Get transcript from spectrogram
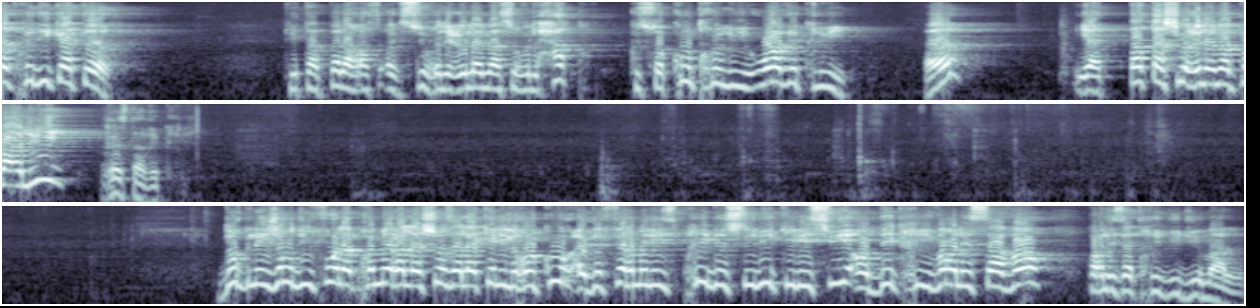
un prédicateur qui t'appelle sur les ulama, sur le haq, que ce soit contre lui ou avec lui, hein, et à t'attacher aux ulama pas à lui, reste avec lui. Donc les gens du faux, la première la chose à laquelle ils recourent est de fermer l'esprit de celui qui les suit en décrivant les savants par les attributs du mal.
